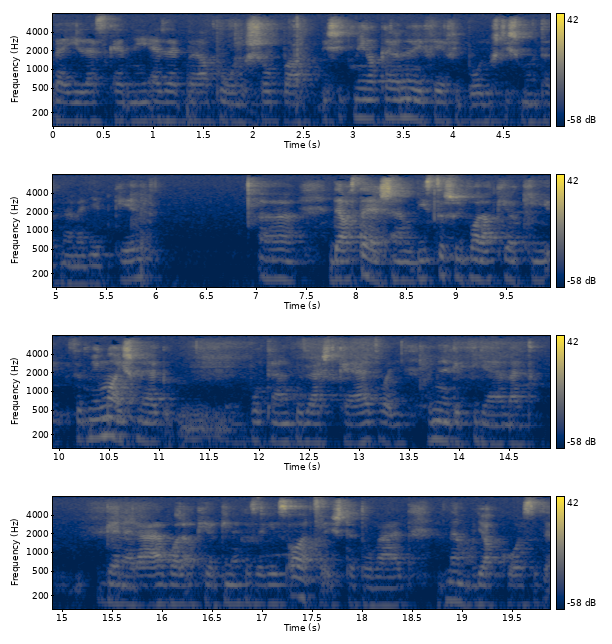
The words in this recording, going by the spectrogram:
beilleszkedni ezekbe a pólusokba, és itt még akár a női-férfi pólust is mondhatnám egyébként. De az teljesen biztos, hogy valaki, aki tehát még ma is meg botránkozást kelt, vagy, vagy mindenképp figyelmet generál valaki, akinek az egész arca is tetovált. Nem, hogy akkor szóval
